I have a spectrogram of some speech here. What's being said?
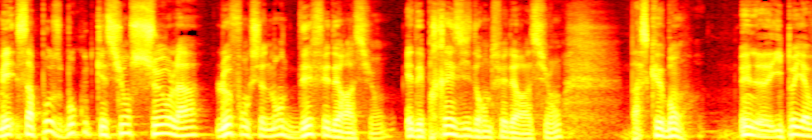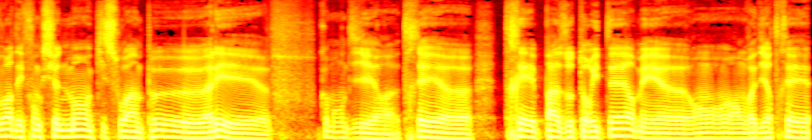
Mais ça pose beaucoup de questions sur la le fonctionnement des fédérations et des présidents de fédérations. Parce que bon, il peut y avoir des fonctionnements qui soient un peu, euh, allez, euh, comment dire, très, euh, très pas autoritaire, mais on, on, va dire très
